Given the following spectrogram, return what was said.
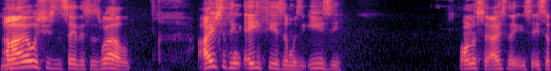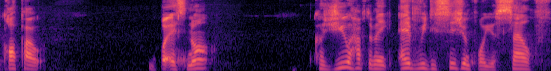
And i always used to say this as well. I used to think atheism was easy. Honestly i used to think it's, it's a cop out. But it's not. Because you have to make every decision for yourself.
